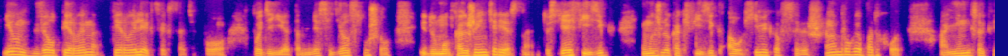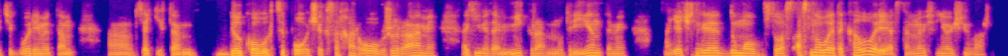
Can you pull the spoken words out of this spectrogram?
И он вел первые, первые лекции, кстати, по, по диетам. Я сидел, слушал и думал, как же интересно. То есть я физик и мыслю как физик, а у химиков совершенно другой подход. Они мыслят категориями там а, всяких там белковых цепочек, сахаров, жирами, какими-то микронутриентами. А я, честно говоря, думал, что основа – это калории, остальное все не очень важно.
